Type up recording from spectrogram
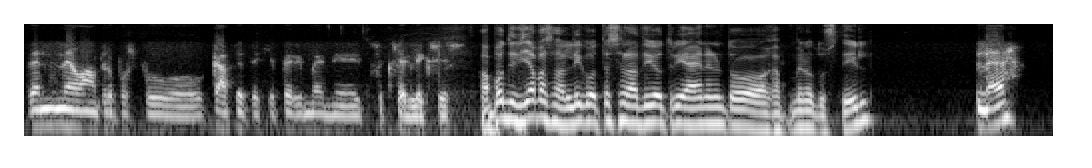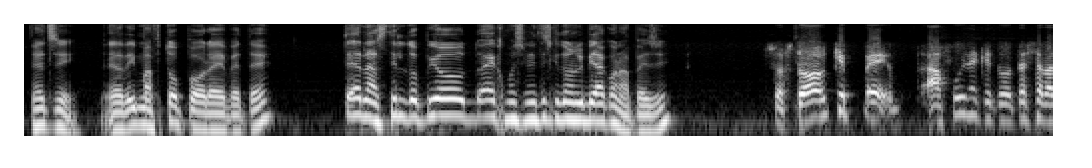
Δεν είναι ο άνθρωπος που κάθεται και περιμένει τις εξελίξεις. Από ό,τι διάβασα λίγο, 4-2-3-1 είναι το αγαπημένο του στυλ. Ναι. Έτσι. Δηλαδή με αυτό πορεύεται. Ένα στυλ το οποίο έχουμε συνηθίσει και τον Ολυμπιακό να παίζει. Σωστό και ε, αφού είναι και το 4-2-3-1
